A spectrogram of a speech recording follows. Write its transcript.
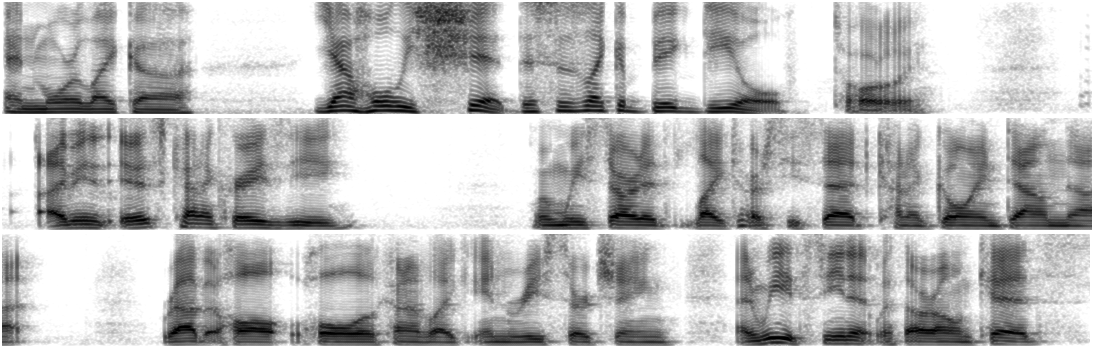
and more like a, yeah, holy shit, this is like a big deal. Totally. I mean, it was kind of crazy when we started, like Darcy said, kind of going down that rabbit hole, hole kind of like in researching and we had seen it with our own kids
